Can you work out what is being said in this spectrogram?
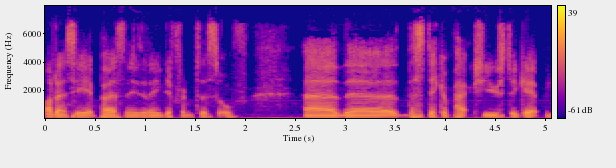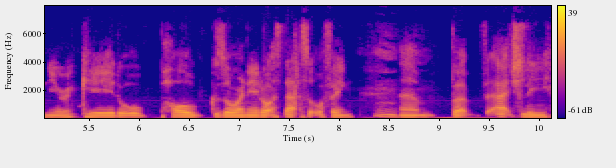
I don't see it personally as any different to sort of uh, the the sticker packs you used to get when you were a kid or pogs or any of that sort of thing. Mm. Um, but actually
